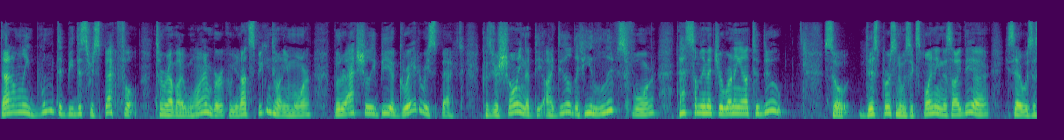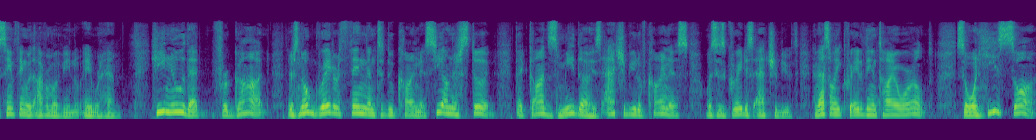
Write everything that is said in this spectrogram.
not only wouldn't it be disrespectful to Rabbi Weinberg, who you're not speaking to anymore, but it would actually be a greater respect, because you're showing that the ideal that he lives for, that's something that you're running out to do. So this person who was explaining this idea, he said it was the same thing with Avram Avinu, Abraham. He knew that for God, there's no greater thing than to do kindness. He understood that God's midah, his attribute of kindness, was his greatest attribute, and that's why he created the entire world. So when he saw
